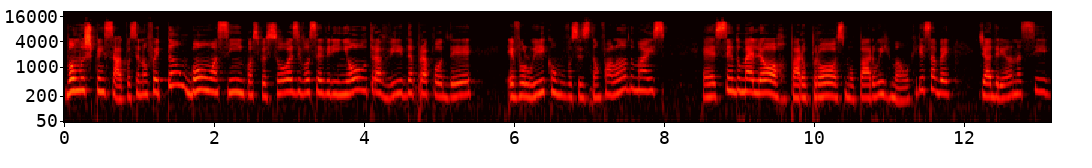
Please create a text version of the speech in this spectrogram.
vamos pensar que você não foi tão bom assim com as pessoas e você viria em outra vida para poder evoluir, como vocês estão falando, mas é, sendo melhor para o próximo, para o irmão. Eu queria saber de Adriana, se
